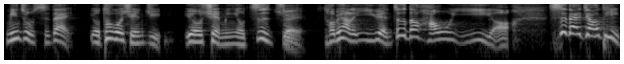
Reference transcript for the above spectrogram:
民主时代有透过选举，有选民有自主投票的意愿，这个都毫无疑义哦。世代交替。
